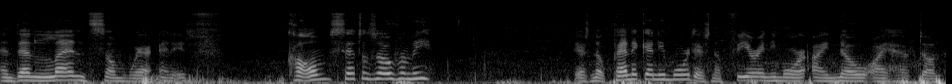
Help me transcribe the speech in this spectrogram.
and then land somewhere and it calm settles over me, there's no panic anymore, there's no fear anymore, I know I have done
